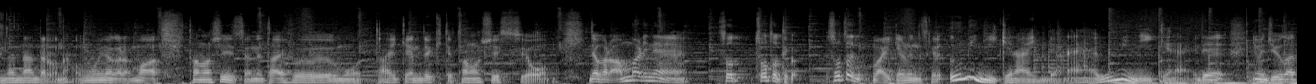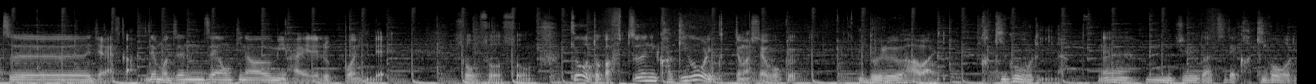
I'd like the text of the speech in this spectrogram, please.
ななんだろうな。思いながらまあ楽しいですよね。台風も体験できて楽しいっすよ。だからあんまりねそ外ってか外は行けるんですけど海に行けないんだよね。海に行けない。で今10月じゃないですか。でも全然沖縄海入れるっぽいんで。そうそうそう。今日とか普通にかき氷食ってましたよ僕。ブルーハワイ。かき氷なんですね。もう10月でかき氷。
